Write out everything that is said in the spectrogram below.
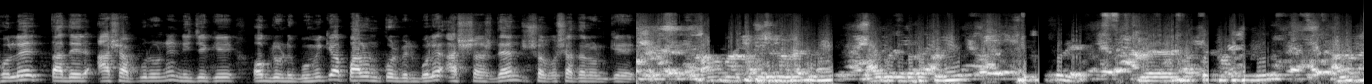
হলে তাদের আশা পূরণে নিজেকে অগ্রণী ভূমিকা পালন করবেন বলে আশ্বাস দেন সর্বসাধারণকে। আমরা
